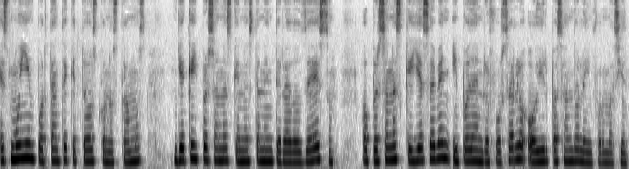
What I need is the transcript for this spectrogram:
es muy importante que todos conozcamos, ya que hay personas que no están enterados de eso o personas que ya saben y pueden reforzarlo o ir pasando la información.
